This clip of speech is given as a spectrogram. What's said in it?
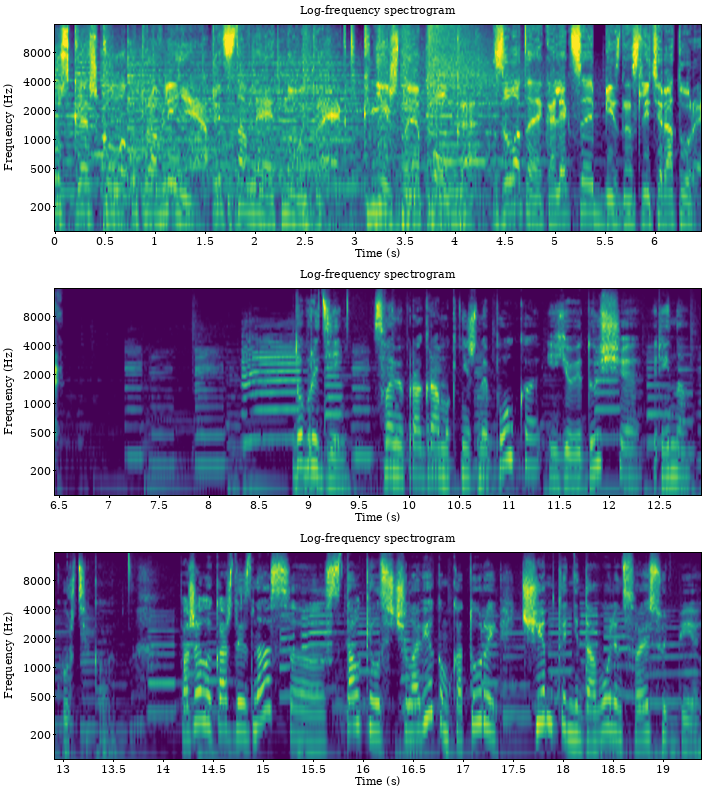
Русская школа управления представляет новый проект «Книжная полка». Золотая коллекция бизнес-литературы. Добрый день. С вами программа «Книжная полка» и ее ведущая Рина Куртикова. Пожалуй, каждый из нас э, сталкивался с человеком, который чем-то недоволен своей судьбе,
